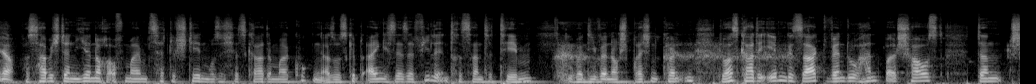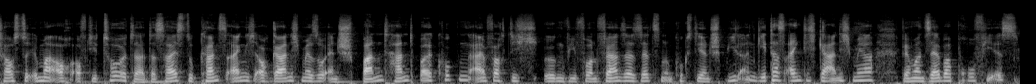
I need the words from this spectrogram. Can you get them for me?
ja. was habe ich denn hier noch auf meinem Zettel stehen? Muss ich jetzt gerade mal gucken. Also es gibt eigentlich sehr, sehr viele interessante Themen, über die wir noch sprechen könnten. Du hast gerade eben gesagt, wenn du Handball schaust, dann schaust du immer auch auf die Torhüter. Das heißt, du kannst eigentlich auch gar nicht mehr so entspannt Handball gucken, einfach dich irgendwie vor den Fernseher setzen und guckst dir ein Spiel an. Geht das eigentlich gar nicht mehr, wenn man selber Profi ist?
